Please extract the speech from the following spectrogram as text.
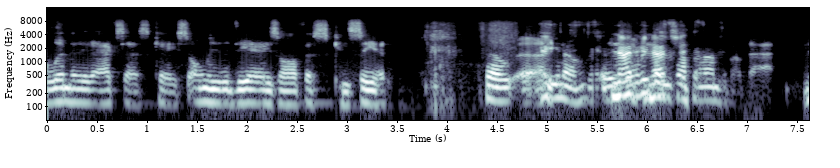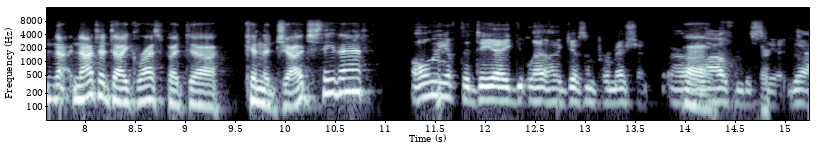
limited access case. Only the DA's office can see it. So, uh, you know, Not- not- up in arms about that. Not, not to digress, but uh, can the judge see that? Only if the DA uh, gives him permission or Oh, allows him to see it. Yeah.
